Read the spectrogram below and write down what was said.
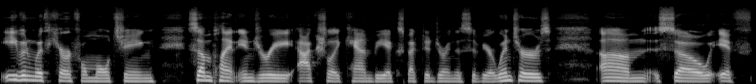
even with careful mulching, some plant injury actually can be expected during the severe winters. Um, so if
